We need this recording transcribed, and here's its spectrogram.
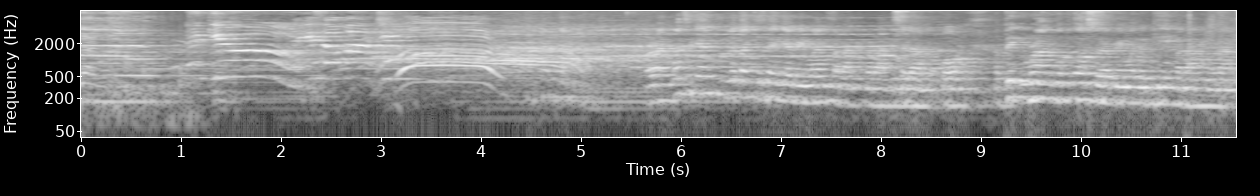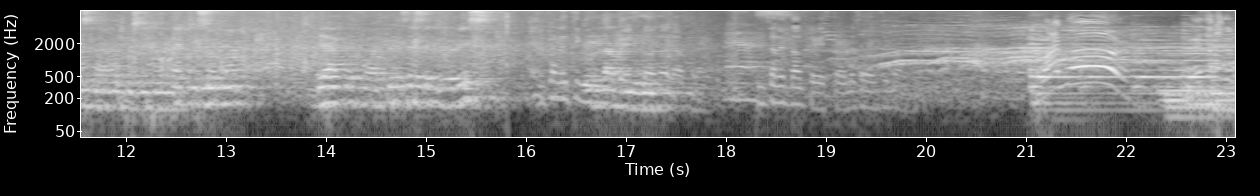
Thank you! Thank you so much! More! Alright, once again, we would like to thank everyone. Maraming maraming salamat po. A big round of applause to everyone who came. Maraming maraming salamat po sa inyo. Thank you so much. Behalf of uh, Princess and Juris, Minsan rin siguro Love ng you. pesto, no? Alam mo. Yes. Minsan rin ng pesto, 만골!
